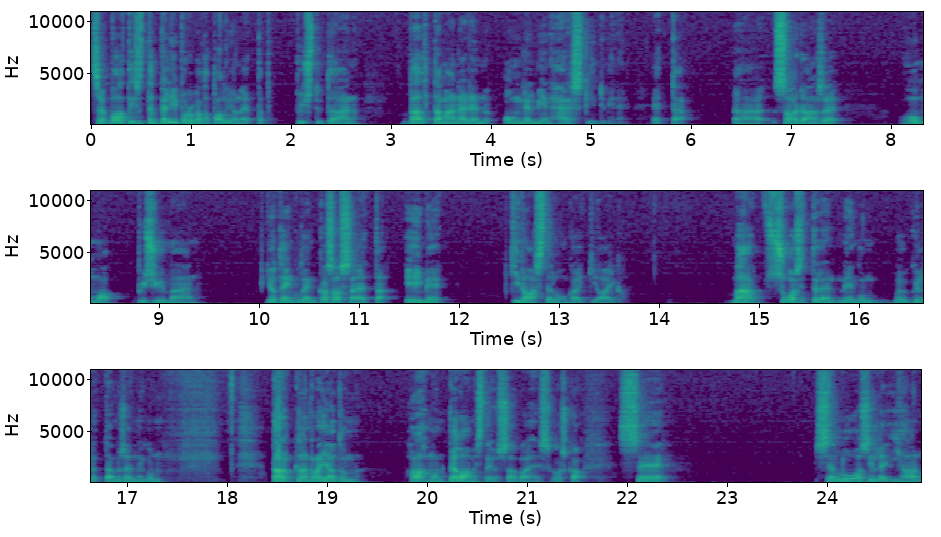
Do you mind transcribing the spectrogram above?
se vaatii sitten peliporukalta paljon, että pystytään välttämään näiden ongelmien härskiintyminen, että ää, saadaan se homma pysymään jotenkuten kasassa, että ei mene kinasteluun kaikki aika. Mä suosittelen niin kun, kyllä tämmöisen niin kun, tarkkaan rajatun hahmon pelaamista jossain vaiheessa, koska se, se luo sille ihan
